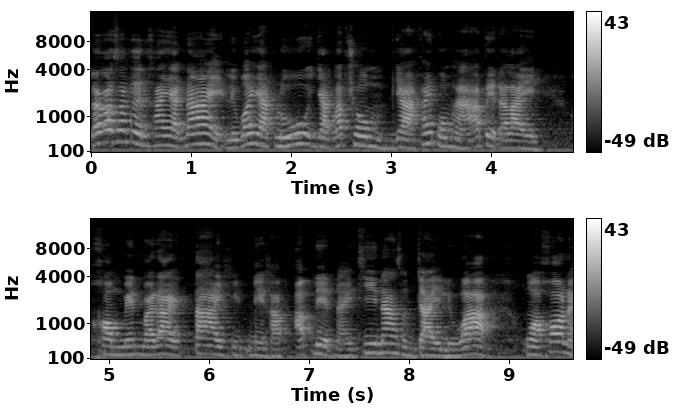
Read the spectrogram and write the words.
แล้วก็ถ้าเกิดใครอยากได้ หรือว่าอยากรู้อยากรับชม อยากให้ผมหาอัปเดตอะไรคอมเมนต์ไว้ได้ใต้คลิปนี้ครับอัปเดตไหนที่น่าสนใจหรือว่าหัวข้อไหน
